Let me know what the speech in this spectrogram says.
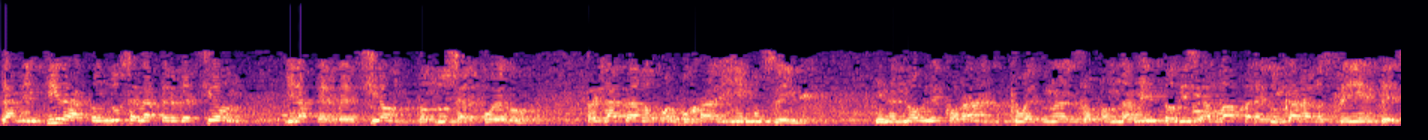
La mentira conduce a la perversión y la perversión conduce al fuego. Relatado por Bukhari y Muslim. En el noble Corán, que es nuestro fundamento, dice Allah para educar a los creyentes.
